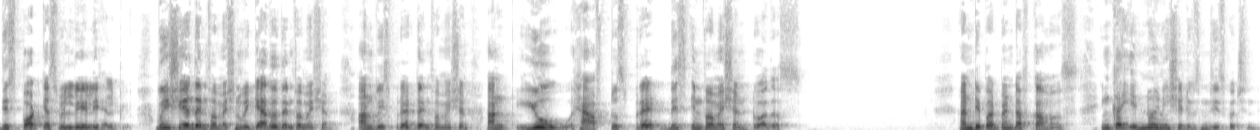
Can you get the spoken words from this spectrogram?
this podcast will really help you we share the information we gather the information and we spread the information and you have to spread this information to others and department of commerce ఇంకా ఎన్నో ఇనిషియేటివ్స్ని తీసుకొచ్చింది.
